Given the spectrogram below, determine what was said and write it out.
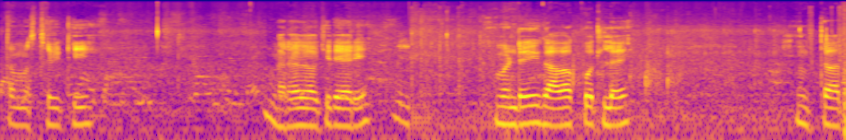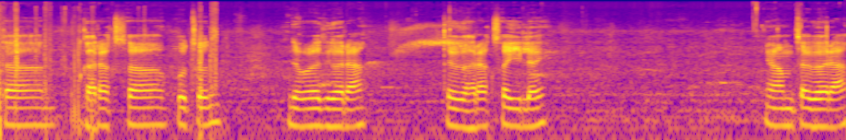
आता मस्तपैकी घरा जावची तयारी. मंडळी गावाक पोचलं आहे तर आता घराकसा पोचून जवळच घरा. तर घराकसा येईल आहे हे घर. आहे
